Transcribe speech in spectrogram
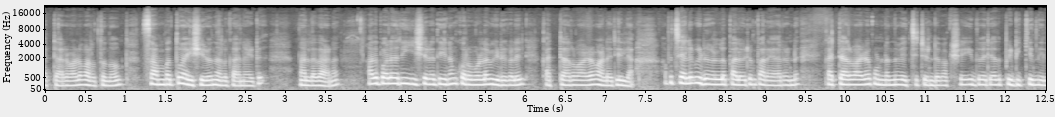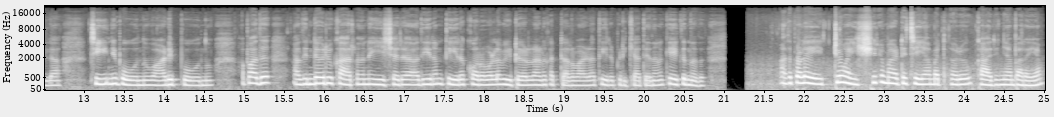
കറ്റാർവാഴ വളർത്തുന്നതും സമ്പത്തും ഐശ്വര്യവും നൽകാനായിട്ട് നല്ലതാണ്. അതുപോലെ തന്നെ ഈശ്വരദീനം കുറവുള്ള വീടുകളിൽ കറ്റാർവാഴ വളരില്ല. അപ്പോൾ ചില വീടുകളിൽ പലരും പറയാറുണ്ട് കറ്റാർവാഴ കൊണ്ടുവന്ന് വെച്ചിട്ടുണ്ട് പക്ഷേ ഇതുവരെ അത് പിടിക്കുന്നില്ല ചീഞ്ഞു പോകുന്നു വാടിപ്പോകുന്നു. അപ്പോൾ അത് അതിന്റെ ഒരു കാരണം തന്നെ ഈശ്വരാധീനം തീരെ കുറവുള്ള വീടുകളിലാണ് കറ്റാർവാഴ തീരെ പിടിക്കാത്തതെന്നാണ് കേൾക്കുന്നത്. അതുപോലെ ഏറ്റവും ഐശ്വര്യമായിട്ട് ചെയ്യാൻ പറ്റുന്ന ഒരു കാര്യം ഞാൻ പറയാം.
